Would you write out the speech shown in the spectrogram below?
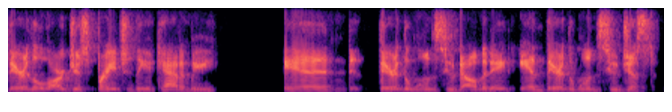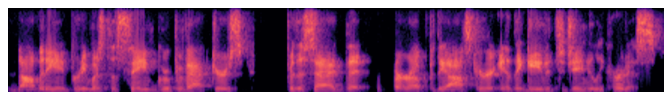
They're the largest branch of the academy, and they're the ones who nominate, and they're the ones who just nominated pretty much the same group of actors for the SAG that are up for the Oscar, and they gave it to Jamie Lee Curtis.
